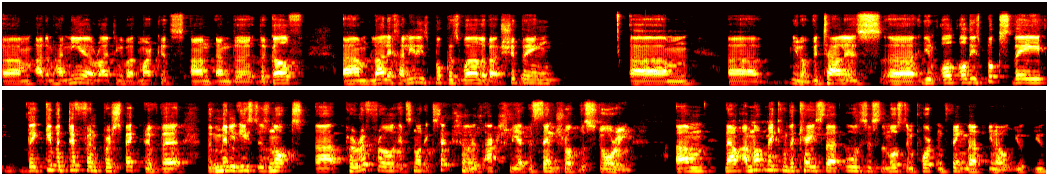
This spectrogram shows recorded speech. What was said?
um, Adam Hanieh writing about markets and, and the, the Gulf, um, Laleh Khalili's book as well about shipping, um, uh, you know, Vitalis, uh, you know, all, all these books, they they give a different perspective. The, the Middle East is not uh, peripheral, it's not exceptional, it's actually at the center of the story. Um, now, I'm not making the case that, oh, this is the most important thing that, you know, you, you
